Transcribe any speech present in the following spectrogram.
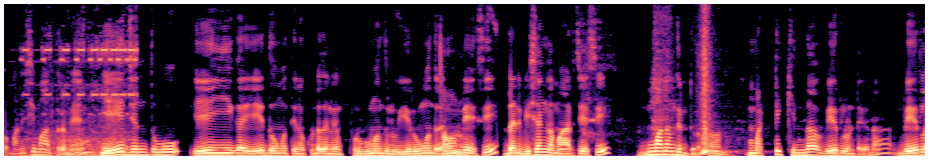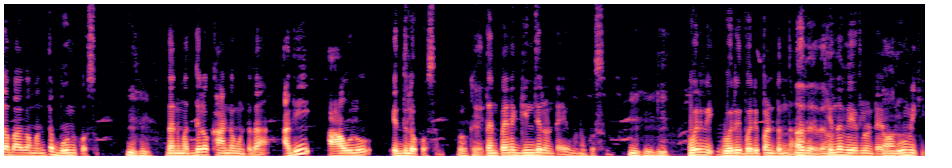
ఒక మనిషి మాత్రమే ఏ జంతువు ఏ ఈగ ఏ దోమ తినకుండా దాని పురుగు మందులు ఎరువు మందులు అన్నేసి దాన్ని విషంగా మార్చేసి మనం తింటున్నాం. మట్టి కింద వేర్లు ఉంటాయి కదా వేర్ల భాగం అంతా భూమి కోసం. దాని మధ్యలో కాండం ఉంటుందా? అది ఆవులు ఎద్దుల కోసం. దానిపైన గింజలు ఉంటాయి మన కోసం. వరి వరి వరి పంట ఉందా. కింద వేర్లు ఉంటాయి. భూమికి.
